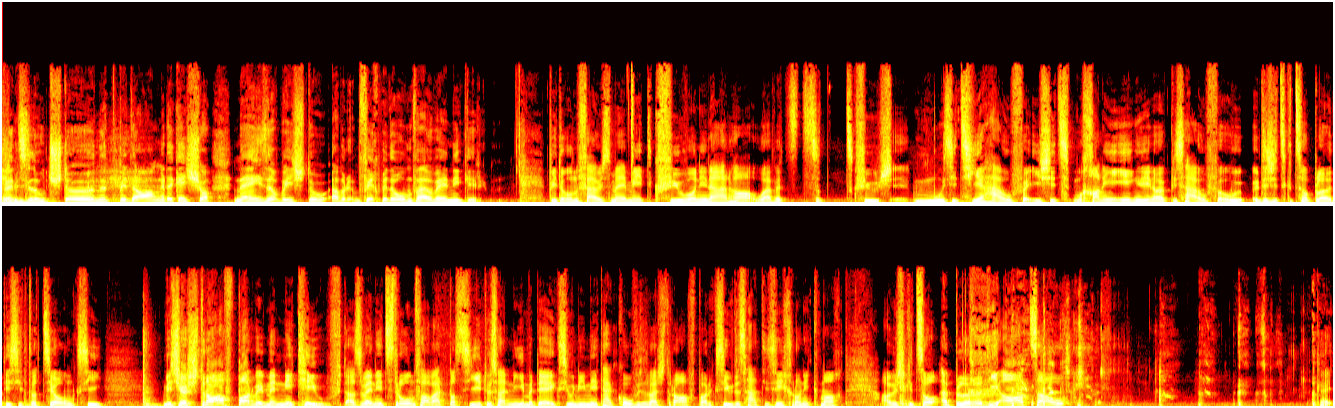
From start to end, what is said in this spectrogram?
Wenn sie laut stöhnen bei den anderen, dann gehst du schon, nein, so bist du. Aber vielleicht bei den Unfällen weniger. Bei den Unfällen ist mehr Mitgefühl, das ich näher habe. Und eben so das Gefühl, muss ich jetzt hier helfen? Ist jetzt, kann ich irgendwie noch etwas helfen? Und das ist jetzt so eine blöde Situation gewesen. Es ist ja strafbar, wenn man nicht hilft. Also wenn jetzt der Unfall wäre passiert, es wäre niemand da gewesen und ich nicht hätte geholfen, das wäre strafbar gewesen. Und das hätte ich sicher auch nicht gemacht. Aber es gerade so eine blöde Anzahl... Okay.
